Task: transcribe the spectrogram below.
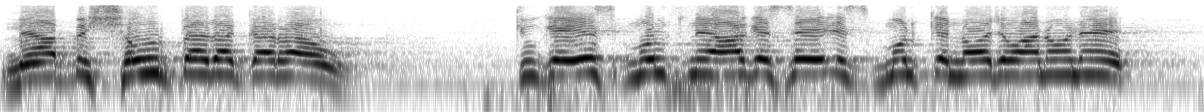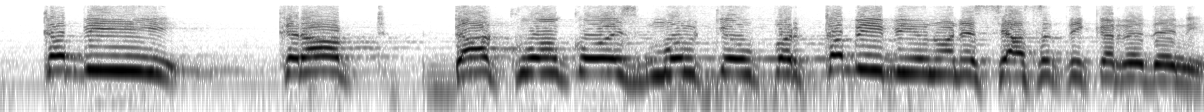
میں آپ میں شعور پیدا کر رہا ہوں۔ کیونکہ اس ملک نے آگے سے اس ملک کے نوجوانوں نے کبھی کرپٹ ڈاکوؤں کو اس ملک کے اوپر کبھی بھی انہوں نے سیاست نہیں کرنے دینی،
